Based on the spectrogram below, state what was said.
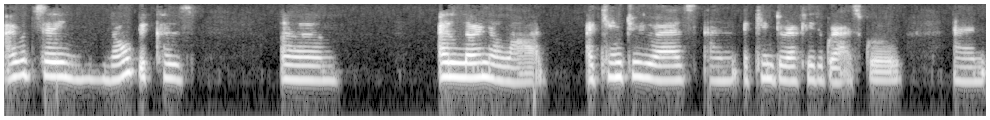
I would say no because um, I learned a lot. I came to US and I came directly to grad school, and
